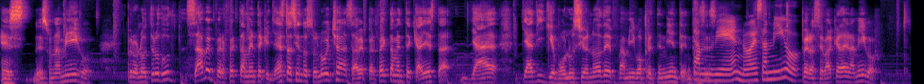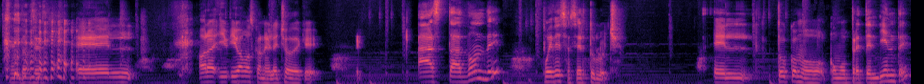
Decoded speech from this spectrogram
Es, es un amigo. Pero el otro dude sabe perfectamente que ya está haciendo su lucha, sabe perfectamente que ahí está, ya, ya evolucionó de amigo a pretendiente. Entonces, También, no es amigo. pero se va a quedar en amigo. Entonces, el... ahora íbamos con el hecho de que hasta dónde puedes hacer tu lucha. El tú como, como pretendiente,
